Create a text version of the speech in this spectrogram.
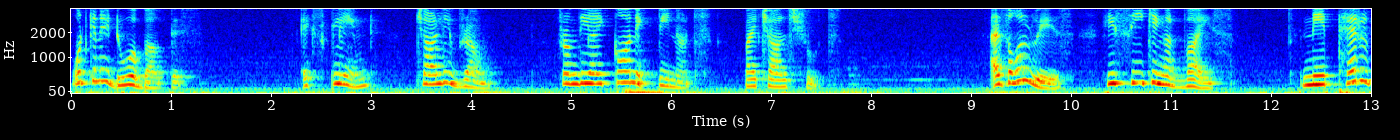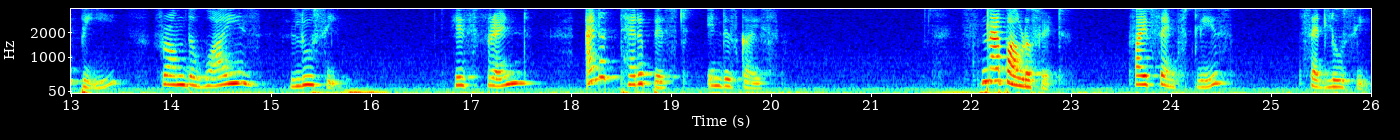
What can I do about this? exclaimed Charlie Brown from the iconic Peanuts by Charles Schulz. As always, he's seeking advice, nay, therapy from the wise Lucy, his friend and a therapist in disguise. Snap out of it. Five cents, please, said Lucy.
